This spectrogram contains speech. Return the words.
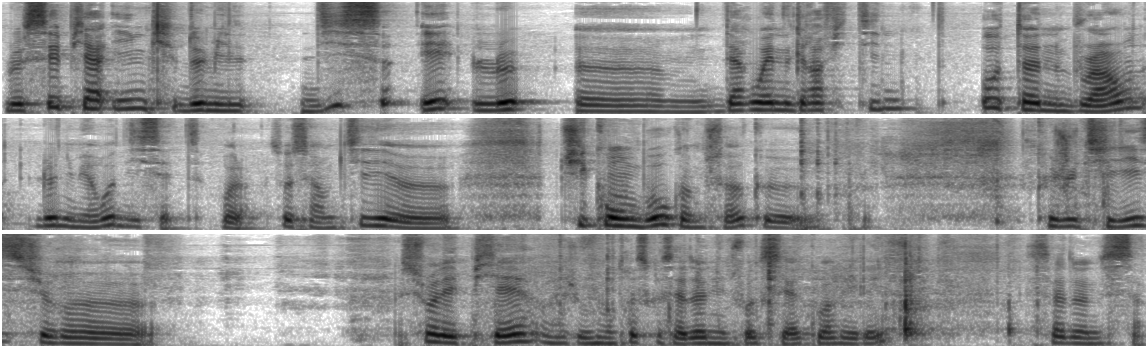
le Sepia Ink 2010 et le euh, Darwin Graffiti Autumn Brown, le numéro 17. Voilà, ça c'est un petit, euh, petit combo comme ça que, j'utilise sur, euh, sur les pierres. Je vais vous montrer ce que ça donne une fois que c'est aquarellé. Ça donne ça.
